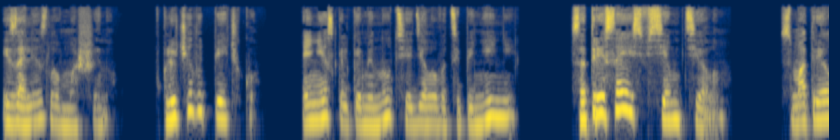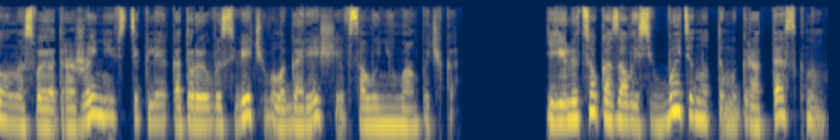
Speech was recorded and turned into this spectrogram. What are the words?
и залезла в машину. Включила печку и несколько минут сидела в оцепенении, сотрясаясь всем телом. Смотрела на свое отражение в стекле, которое высвечивала горящая в салоне лампочка. Ее лицо казалось вытянутым и гротескным,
